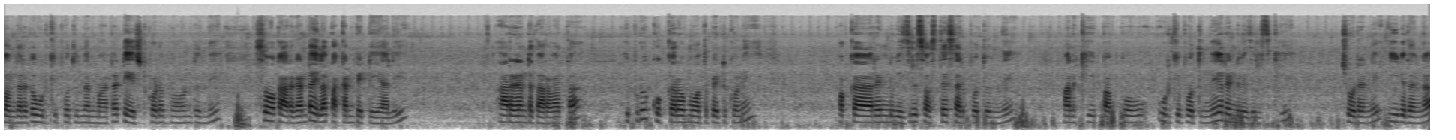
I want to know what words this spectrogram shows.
తొందరగా ఉడికిపోతుంది అనమాట టేస్ట్ కూడా బాగుంటుంది. సో ఒక అరగంట ఇలా పక్కన పెట్టేయాలి. అరగంట తర్వాత ఇప్పుడు కుక్కర్ మూత పెట్టుకొని ఒక రెండు విజిల్స్ వస్తే సరిపోతుంది. మనకి పప్పు ఉడికిపోతుంది రెండు విజిల్స్కి. చూడండి ఈ విధంగా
